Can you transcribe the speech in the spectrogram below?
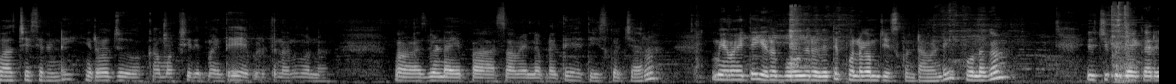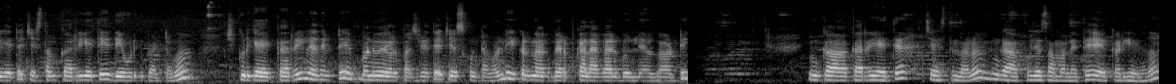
వాష్ చేశానండి. ఈరోజు కామాక్షి దీపం అయితే పెడుతున్నాను. మొన్న మా హస్బెండ్ అయ్యప్ప స్వామి వెళ్ళినప్పుడు అయితే తీసుకొచ్చారు. మేమైతే ఏదో భోగి రోజు అయితే పులగం చేసుకుంటామండి. పులగం ఇది చిక్కుడుకాయ కర్రీ అయితే చేస్తాం. కర్రీ అయితే దేవుడికి పెట్టము. చిక్కుడుకాయ కర్రీ లేదంటే మనమేగల పచ్చడి అయితే చేసుకుంటామండి. ఇక్కడ నాకు మిరపకాయలు అవైలబుల్ లేవు కాబట్టి ఇంకా కర్రీ అయితే చేస్తున్నాను. ఇంకా పూజ సామాన్లు అయితే కడిగాను కదా.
